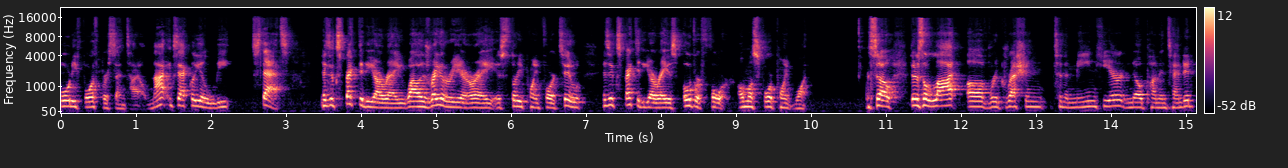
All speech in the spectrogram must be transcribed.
44th percentile. Not exactly elite stats. His expected ERA, while his regular ERA is 3.42, his expected ERA is over four, almost 4.1. So there's a lot of regression to the mean here, no pun intended,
